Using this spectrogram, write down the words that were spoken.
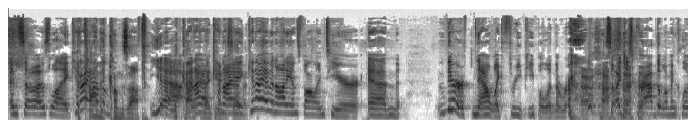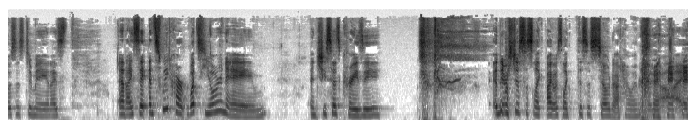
And so I was like, "Can I have a comes up. yeah, The comic and I can I can I have an audience volunteer and there are now like three people in the room. so I just grab the woman closest to me and I and I say, "And sweetheart, what's your name?" And she says crazy. And there's just this like I was like, this is so not how I want to die.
